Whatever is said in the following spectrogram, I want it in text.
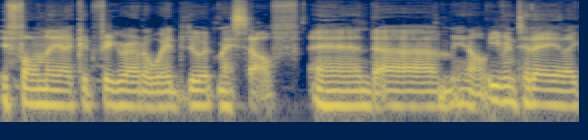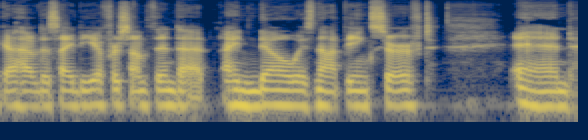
If only I could figure out a way to do it myself. And um, you know, even today, like I have this idea for something that I know is not being served, and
